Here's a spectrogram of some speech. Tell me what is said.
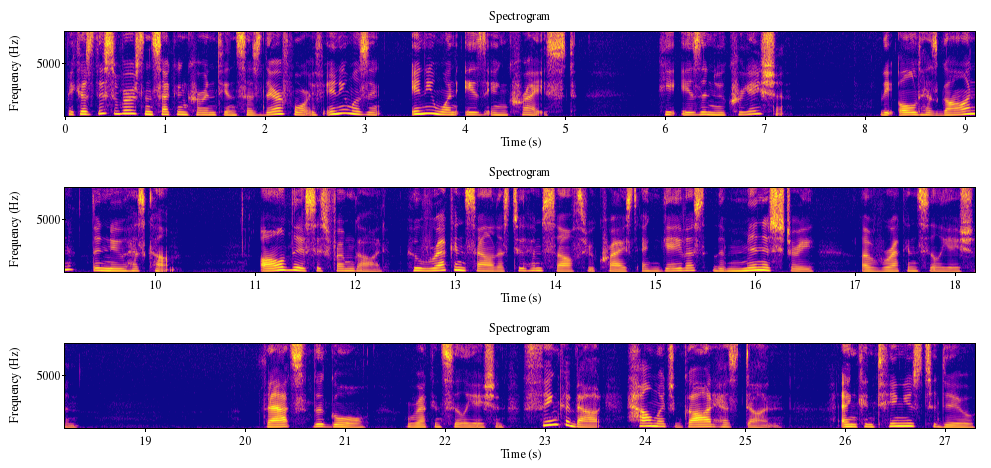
Because this verse in 2 Corinthians says, Therefore, if anyone's in, anyone is in Christ, he is a new creation. The old has gone, the new has come. All this is from God, who reconciled us to himself through Christ and gave us the ministry of reconciliation. That's the goal reconciliation. Think about how much God has done and continues to do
